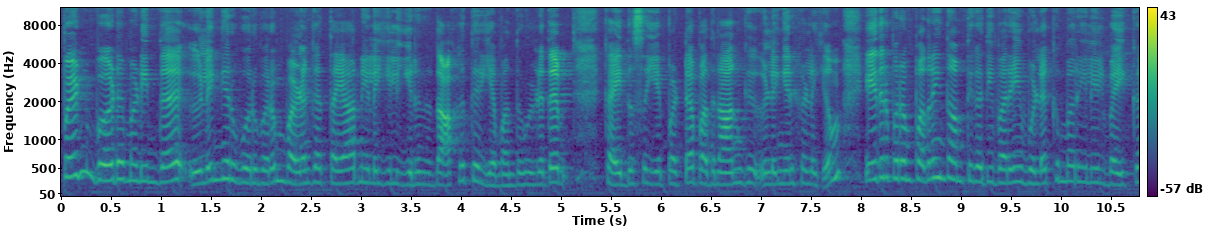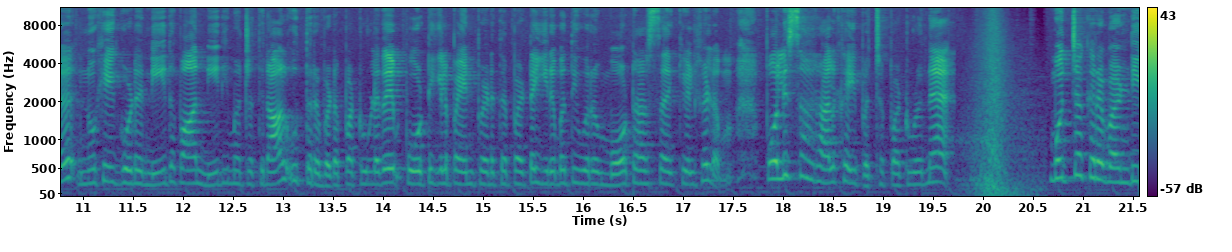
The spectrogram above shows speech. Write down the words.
பெண் வேடமணிந்த இளைஞர் ஒருவரும் வழங்க தயார் நிலையில் இருந்ததாக தெரிய வந்துள்ளது கைது செய்யப்பட்ட பதினான்கு இளைஞர்களையும் எதிர்வரும் பதினைந்தாம் தேதி வரை விளக்குமறியலில் வைக்க நுகேகுட நீதவான் நீதிமன்றத்தினால் உத்தரவிடப்பட்டுள்ளது. போட்டியில் பயன்படுத்தப்பட்ட இருபத்தி ஒரு மோட்டார் சைக்கிள்களும் போலீசாரால் கைப்பற்றப்பட்டுள்ளன. முச்சக்கர வண்டி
